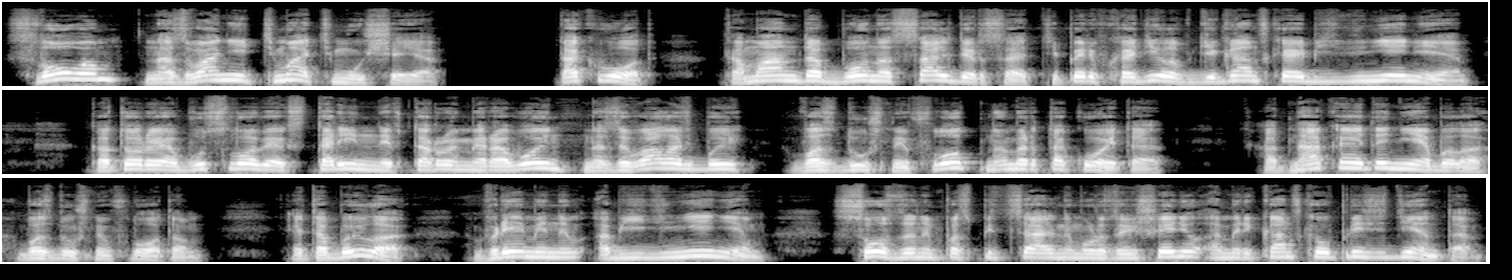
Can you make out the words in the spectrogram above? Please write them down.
Словом, название тьма тьмущая. Так вот, команда Бона Сальдерса теперь входила в гигантское объединение, которое в условиях старинной Второй мировой называлось бы «Воздушный флот номер такой-то». Однако это не было воздушным флотом. Это было временным объединением, созданным по специальному разрешению американского президента.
